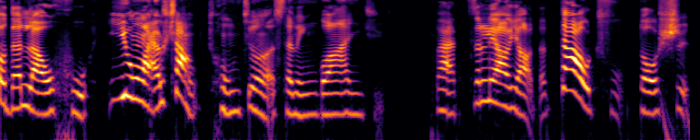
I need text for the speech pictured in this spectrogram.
有的老虎一拥而上，冲进了森林公安局，把资料咬得到处都是。”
